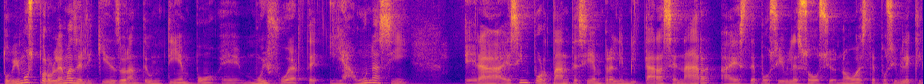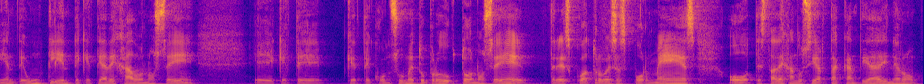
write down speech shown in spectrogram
tuvimos problemas de liquidez durante un tiempo eh, muy fuerte y aún así era, es importante siempre el invitar a cenar a este posible socio, ¿no? O este posible cliente, un cliente que te ha dejado, no sé, eh, que, te, que te consume tu producto, no sé, tres, cuatro veces por mes o te está dejando cierta cantidad de dinero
